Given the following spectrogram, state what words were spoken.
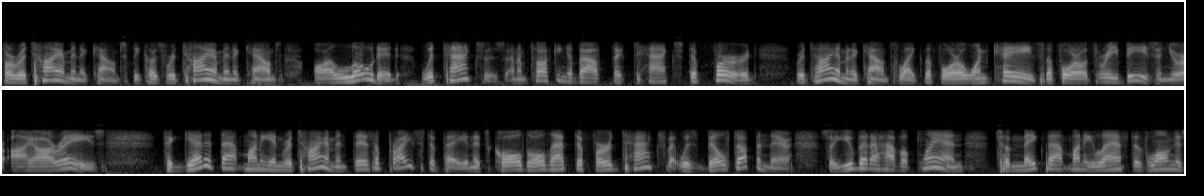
for retirement accounts because retirement accounts are loaded with taxes. And I'm talking about the tax deferred retirement accounts like the 401ks, the 403bs, and your IRAs. To get at that money in retirement, there's a price to pay, and it's called all that deferred tax that was built up in there. So you better have a plan to make that money last as long as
